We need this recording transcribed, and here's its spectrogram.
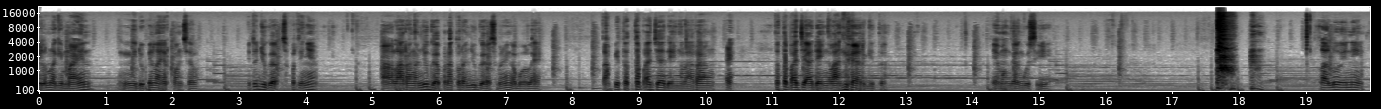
Film lagi main ngidupin layar ponsel. Itu juga sepertinya uh, larangan juga, peraturan juga sebenarnya nggak boleh. Tapi tetap aja ada yang ngelarang. Eh, tetap aja ada yang ngelanggar gitu. Ya mengganggu sih. Lalu ini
